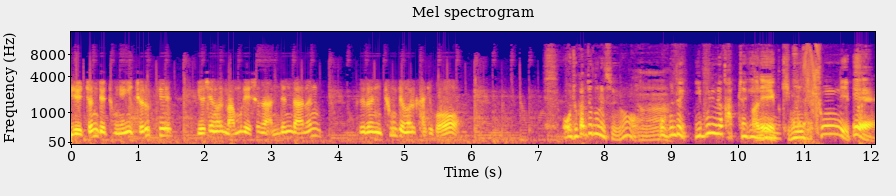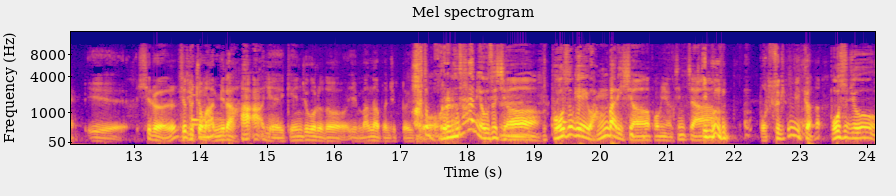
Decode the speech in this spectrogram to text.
이제 전 대통령이 저렇게 여생을 마무리해서는 안 된다는 그런 충정을 가지고 어, 저 깜짝 놀랐어요. 어, 근데 이분이 왜 갑자기. 아니 김충립 예. 이 시를 저도 좀 압니다. 아, 아, 예. 개인적으로도 이 만나본 적도 있고. 하도 모르는 사람이 없으셔. 보수계의 왕발이셔, 보면, 진짜. 이분 보수입니까? 보수죠.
